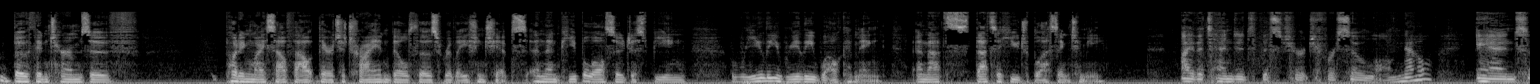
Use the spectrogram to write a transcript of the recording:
both in terms of putting myself out there to try and build those relationships and then people also just being really really welcoming. And that's that's a huge blessing to me. I've attended this church for so long now and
